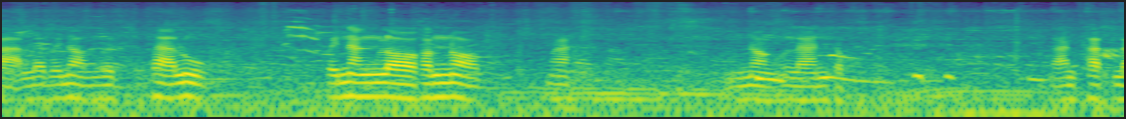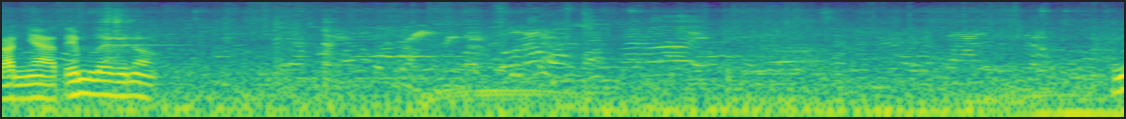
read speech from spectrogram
ลาดแล้วพี่น้องพาลูก ไปนั่งรอข้างนอกมาน้องร้านกับร้านผักร้านยาเต็มเลยพี่น้องหู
